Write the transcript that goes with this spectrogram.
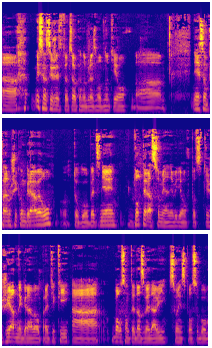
a myslím si, že si to celkom dobre zhodnotil. Uh, nie som fanúšikom gravelu, to vôbec nie. Doteraz som ja nevidel v podstate žiadne gravel preteky a bol som teda zvedavý svojím spôsobom,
